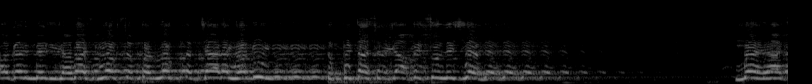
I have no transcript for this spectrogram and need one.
अगर मेरी आवाज़ लोक से परलोक तक जा रही होगी तो पिता से आप भी सुन लीजिए। मैं आज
